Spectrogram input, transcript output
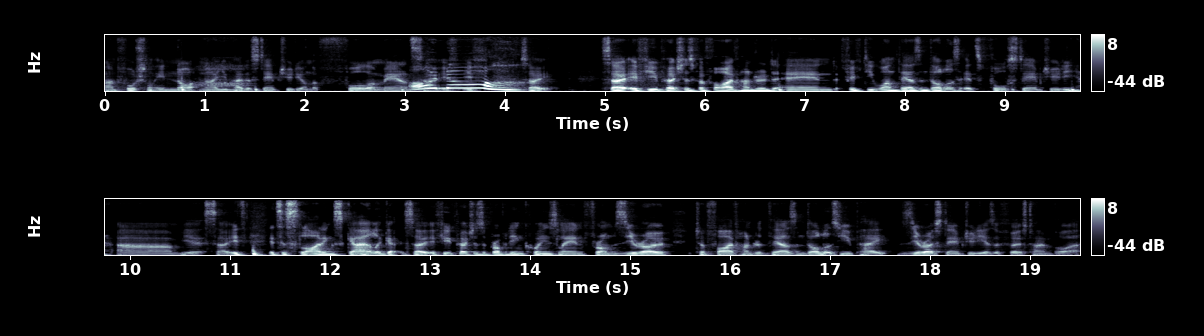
Unfortunately, not. No, you pay the stamp duty on the full amount. Oh so no! If, so so if you purchase for five hundred and fifty-one thousand dollars, it's full stamp duty. Um, yeah, so it's it's a sliding scale. So if you purchase a property in Queensland from zero to five hundred thousand dollars, you pay zero stamp duty as a first-home buyer.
